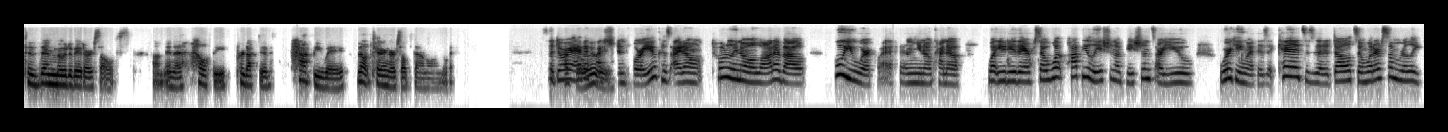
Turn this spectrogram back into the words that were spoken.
to then motivate ourselves um, in a healthy, productive, happy way without tearing ourselves down along the way. So, Dorie, Absolutely. I have a question for you because I don't totally know a lot about who you work with and you know kind of what you do there. So what population of patients are you working with? Is it kids? Is it adults? And what are some really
